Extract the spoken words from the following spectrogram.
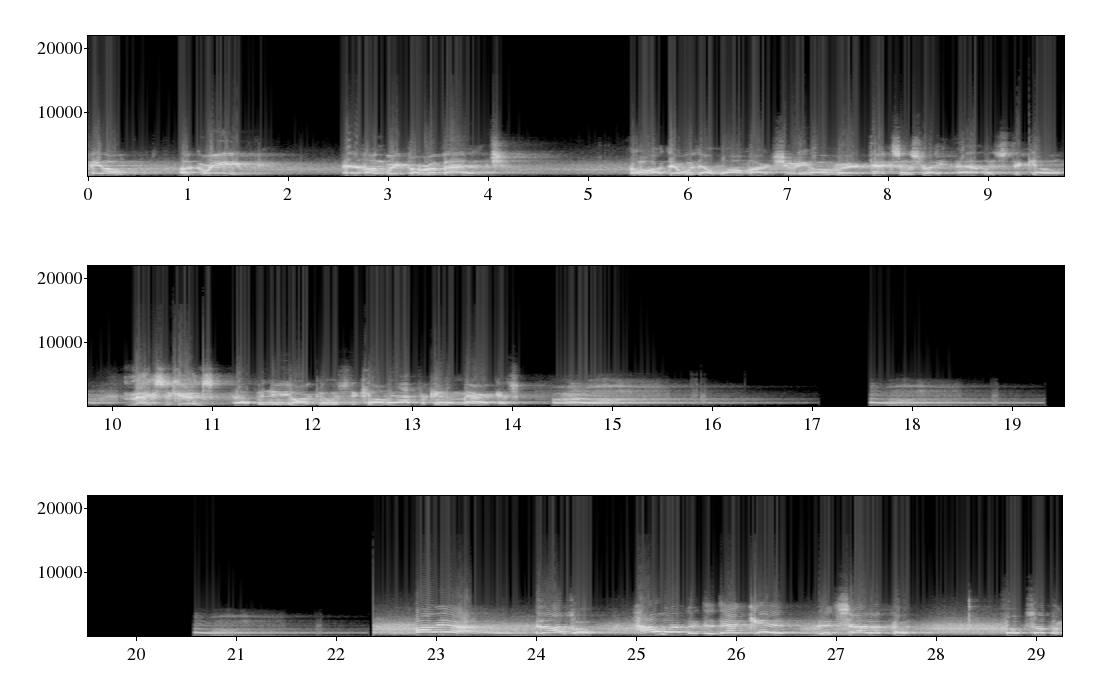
feel aggrieved and hungry for revenge. And what? There was a Walmart shooting over in Texas, right? That was to kill Mexicans. Up in New York, it was to kill the African Americans. Oh, yeah. And also, how was it that kid that shot up the folks up in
